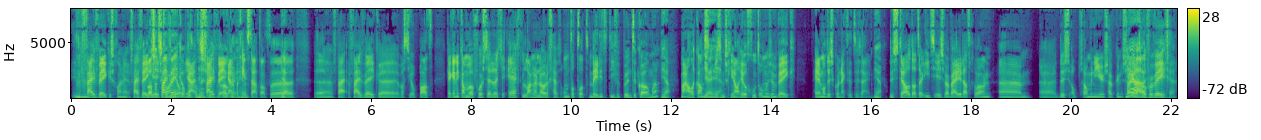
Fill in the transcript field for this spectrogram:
ik, Mhm. vijf weken is gewoon... Vijf weken Was het is vijf weken heel- Ja, het is vijf weken. Aan het begin ja. staat dat. Ja. vijf, vijf weken was hij op pad. Kijk, en ik kan me wel voorstellen dat je echt langer nodig hebt om tot dat meditatieve punt te komen. Ja. Maar aan de andere kant is het misschien al heel goed om eens een week helemaal disconnected te zijn. Ja. Dus stel dat er iets is waarbij je dat gewoon ehm, eh, dus op zo'n manier zou kunnen. Zou je Ja. dat overwegen?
